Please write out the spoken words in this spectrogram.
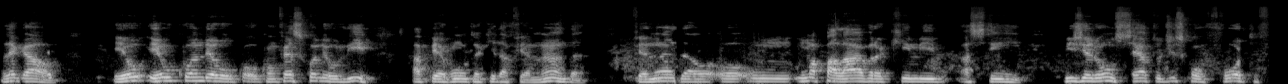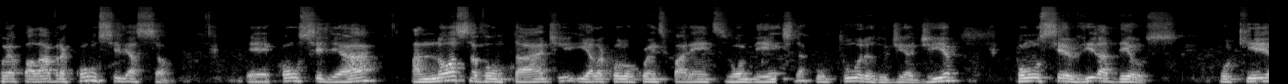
Legal. Eu, eu quando eu, eu confesso, quando eu li a pergunta aqui da Fernanda, Fernanda, um, uma palavra que me, assim, me gerou um certo desconforto foi a palavra conciliação. É, conciliar a nossa vontade, e ela colocou entre parênteses o ambiente da cultura do dia a dia, com o servir a Deus. Porque,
